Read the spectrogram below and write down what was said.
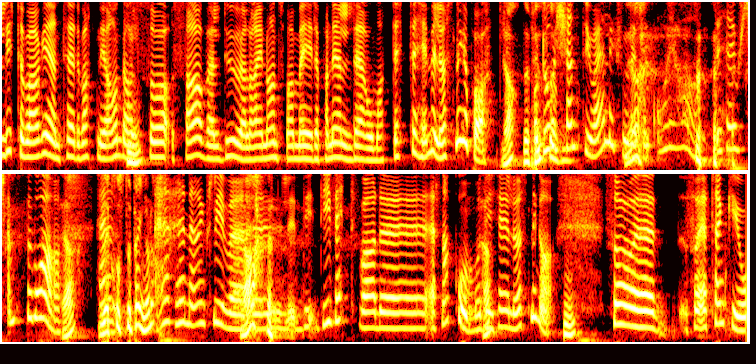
litt tilbake igjen til debatten i Arendal, mm. så sa vel du eller en annen som var med i det panelet der om at dette har vi løsninger på. Ja, det finnes Og da kjente jo jeg liksom ja. liksom, å ja, det er jo kjempebra. Ja, Det koster penger, da. Her er næringslivet. Ja. de, de, vet hva det er snakk om, og de har løsninger. Mm. Så, eh, så, jeg tenker jo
